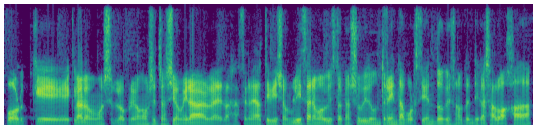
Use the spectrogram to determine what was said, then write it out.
porque, claro, lo primero que hemos hecho ha sido mirar eh, las acciones de Activision Blizzard. Hemos visto que han subido un 30%, que es una auténtica salvajada.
